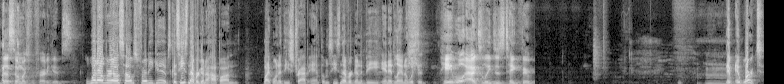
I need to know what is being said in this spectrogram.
Does so much for Freddie Gibbs. whatever else helps Freddie Gibbs because he's never going to hop on like one of these trap anthems. He's never going to be in Atlanta with the. He will actually just take their It, it worked.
